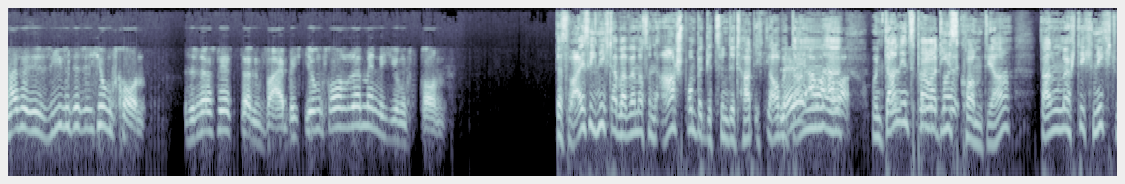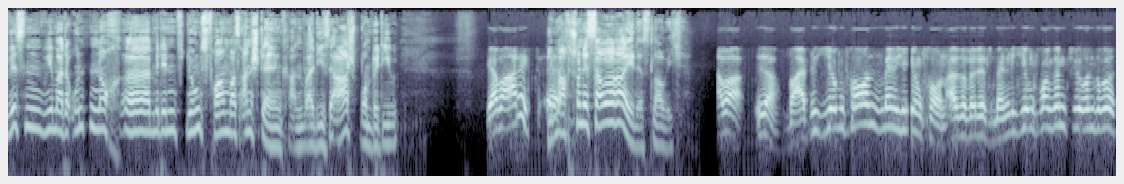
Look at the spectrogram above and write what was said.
heißt ja die 77 Jungfrauen. Sind das jetzt dann weibliche Jungfrauen oder männliche Jungfrauen? Das weiß ich nicht, aber wenn man so eine Arschbombe gezündet hat, ich glaube Nee, dann aber- äh, und dann das- ins das- Paradies das- kommt, ja, dann möchte ich nicht wissen, wie man da unten noch äh, mit den Jungs, Frauen was anstellen kann, weil diese Arschbombe, die, Ja, aber Alex, die äh, macht schon eine Sauerei, das glaube ich. Aber ja, weibliche Jungfrauen, männliche Jungfrauen. Also wenn es männliche Jungfrauen sind für unsere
